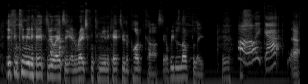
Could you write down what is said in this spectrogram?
he can communicate through Eddie, and Rach can communicate through the podcast. It'll be lovely. Oh, I like that. Yeah.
